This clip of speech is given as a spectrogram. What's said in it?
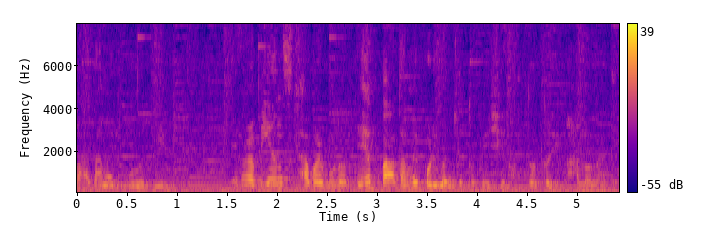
বাদামের গুঁড়ো দিয়ে দিই। এরাবিয়ান্স খাবারগুলোতে বাদামের পরিমাণ যত বেশি হয় ততই ভালো লাগে।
